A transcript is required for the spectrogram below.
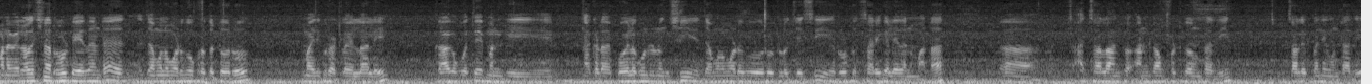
మనం వెళ్ళాల్సిన రూట్ ఏదంటే జమలమడుగు ప్రొద్దుటూరు మైదుకూరు అట్లా వెళ్ళాలి. కాకపోతే మనకి అక్కడ కోయలగుండ నుంచి జమలమడుగు రూట్లో వచ్చేసి రూట్ సరిగా లేదనమాట చాలా అన్క అన్కంఫర్ట్గా ఉంటుంది. చాలా ఇబ్బందిగా ఉంటుంది.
